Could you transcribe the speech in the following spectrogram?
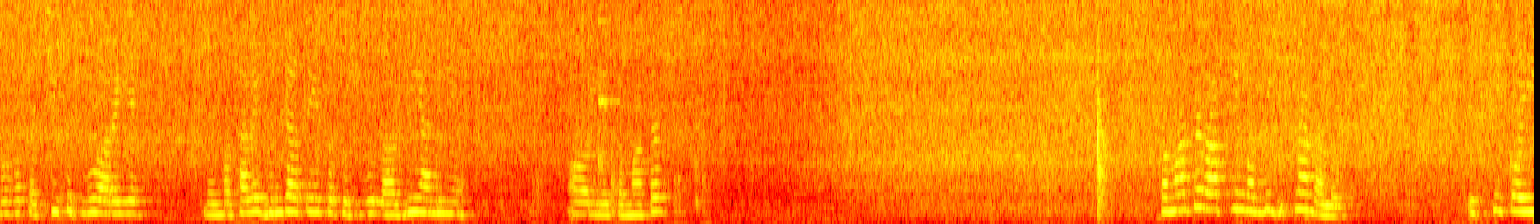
बहुत अच्छी खुशबू आ रही है। जब मसाले भुन जाते हैं तो खुशबू लाजमी आनी है। और ये टमाटर। टमाटर आपकी मर्ज़ी जितना डालो। इसकी कोई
